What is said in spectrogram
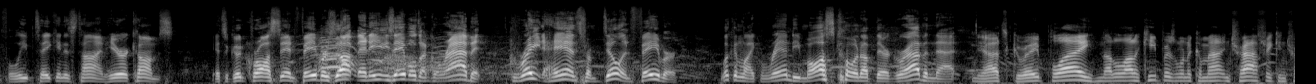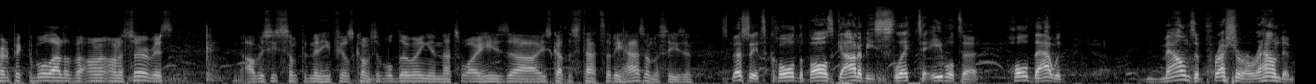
Philippe taking his time. Here it comes. It's a good cross in. Faber's up, and he's able to grab it. Great hands from Dylan Faber. Looking like Randy Moss going up there grabbing that. Yeah, it's great play. Not a lot of keepers want to come out in traffic and try to pick the ball out of the, on, a, on a service. Obviously, something that he feels comfortable doing, and that's why he's uh, he's got the stats that he has on the season. Especially it's cold. The ball's got to be slick to able to hold that with mounds of pressure around him.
